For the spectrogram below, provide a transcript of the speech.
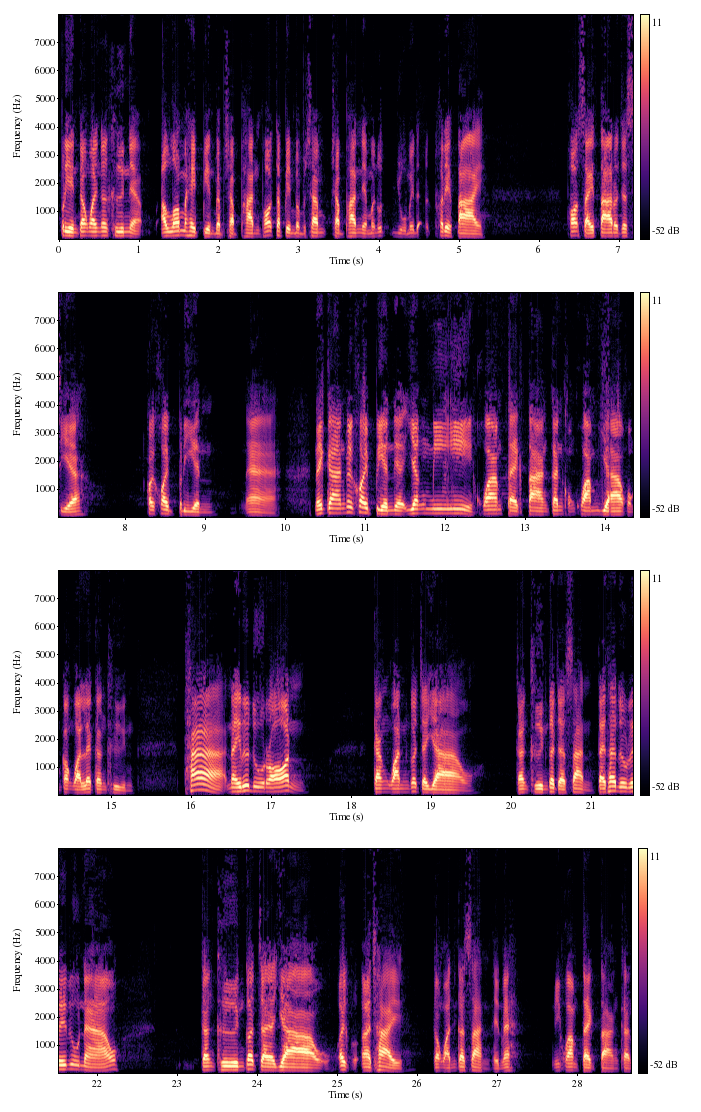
เปลี่ยนกลางวันกลางคืนเนี่ยอัลลอฮ์ไม่ให้เปลี่ยนแบบฉับพลันเพราะถ้าเปลี่ยนแบบฉับพลันเนี่ยมนุษย์อยู่ไม่เขาเรียกตาย เพราะสายตาเราจะเสีย ค่อยๆเปลี่ยนอ่า ในการค่อยๆเปลี่ยนเนี่ยยังมีความแตกต่างกันของความยาวของกลางวันและกลางคืน ถ้าในฤดูร้อนกลางวันก็จะยาว กลางคืนก็จะสั้น แต่ถ้าดูฤดูหนาวกลางคืนก็จะยาวเอ้ยอ่าใช่กลางวันก็สั้นเห็นไหมมีความแตกต่างกัน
